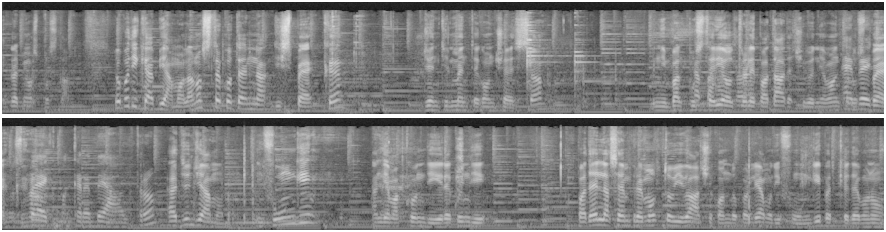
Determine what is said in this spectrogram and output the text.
ok. l'abbiamo spostato. Dopodiché abbiamo la nostra cotenna di speck, gentilmente concessa. Quindi in Valpusteria, oltre alle patate, ci prendiamo anche Eh lo beh, c'è speck. lo no? speck, mancherebbe altro. Aggiungiamo i funghi, andiamo a condire, quindi padella sempre molto vivace quando parliamo di funghi perché devono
